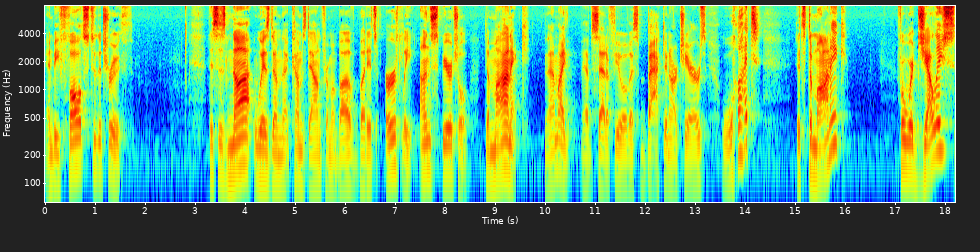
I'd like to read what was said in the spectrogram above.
and be false to the truth. This is not wisdom that comes down from above, but it's earthly, unspiritual, demonic. That might have set a few of us back in our chairs. What? It's demonic? For where jealous,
